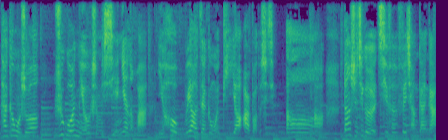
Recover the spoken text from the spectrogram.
他跟我说，如果你有什么邪念的话，以后不要再跟我提要二宝的事情哦，啊。当时这个气氛非常尴尬，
